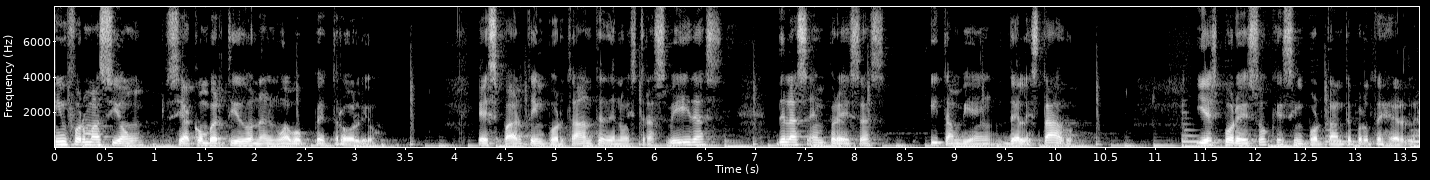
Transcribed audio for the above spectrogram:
información se ha convertido en el nuevo petróleo. Es parte importante de nuestras vidas, de las empresas y también del Estado. Y es por eso que es importante protegerla.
